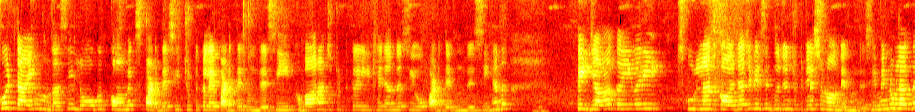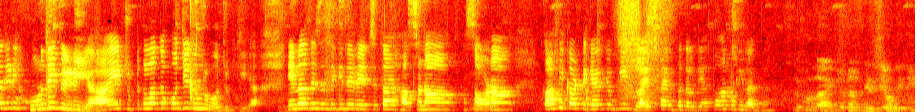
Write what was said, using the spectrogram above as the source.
ਕੋਈ ਟਾਈਮ ਹੁੰਦਾ ਸੀ, ਲੋਕ ਕਾਮਿਕਸ ਪੜ੍ਹਦੇ ਸੀ, ਚੁਟਕਲੇ ਪੜ੍ਹਦੇ ਹੁੰਦੇ ਸੀ, ਅਖਬਾਰਾਂ 'ਚ ਚੁਟਕਲੇ ਲਿਖੇ ਜਾਂਦੇ ਸੀ, ਉਹ ਪੜ੍ਹਦੇ ਹੁੰਦੇ ਸੀ, ਹਨਾ? ਤੇ ਜਾਂ ਕਈ ਵਾਰੀ ਸਕੂਲਾਂ 'ਚ, ਕਾਲਜਾਂ 'ਚ ਵੀ ਇੱਕ ਦੂਜੇ ਨੂੰ ਚੁਟਕਲੇ ਸੁਣਾਉਂਦੇ ਹੁੰਦੇ ਸੀ। ਮੈਨੂੰ ਲੱਗਦਾ ਜਿਹੜੀ ਹੁਣ ਦੀ ਪੀੜ੍ਹੀ ਆ, ਇਹ ਚੁਟਕਲਾਂ ਤੋਂ ਕੁਝ ਹੀ ਦੂਰ ਹੋ ਚੁੱਕੀ ਆ। ਇਹਨਾਂ ਦੀ ਜ਼ਿੰਦਗੀ ਦੇ ਵਿੱਚ ਤਾਂ ਹੱਸਣਾ, ਹਸਾਉਣਾ ਕਾਫੀ ਘਟ ਗਿਆ, ਕਿਉਂਕਿ ਲਾਈਫ ਸਟਾਈਲ ਬਦਲ ਗਿਆ। ਤੁਹਾਨੂੰ ਕੀ ਲੱਗਦਾ? ਬਿਲਕੁਲ ਲਾਈਫ ਜਿਹੜਾ ਬਿਜ਼ੀ ਹੋ ਗਈ ਸੀ।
